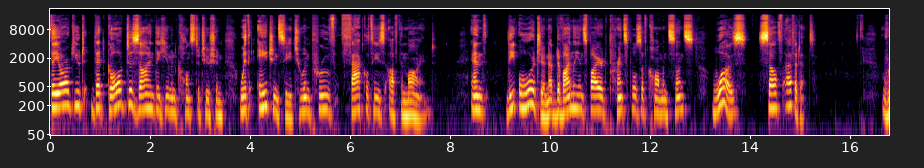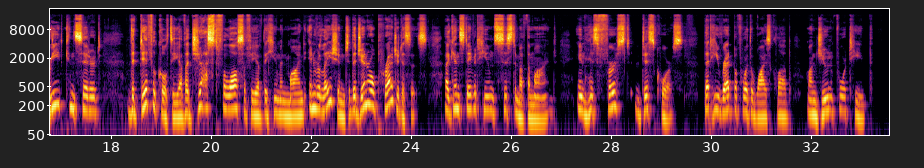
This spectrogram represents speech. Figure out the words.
They argued that God designed the human constitution with agency to improve faculties of the mind. And the origin of divinely inspired principles of common sense was self evident. Reid considered the difficulty of a just philosophy of the human mind in relation to the general prejudices against David Hume's system of the mind in his first discourse that he read before the Wise Club on June 14,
